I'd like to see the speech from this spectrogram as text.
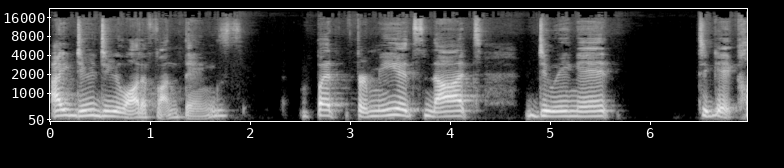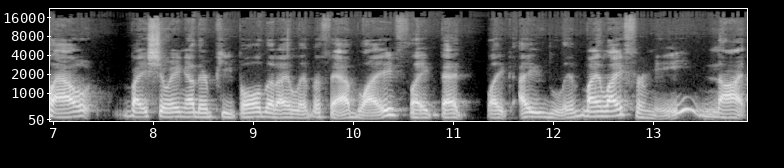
I do do a lot of fun things, but for me, it's not doing it to get clout by showing other people that I live a fab life. Like that like I live my life for me, not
